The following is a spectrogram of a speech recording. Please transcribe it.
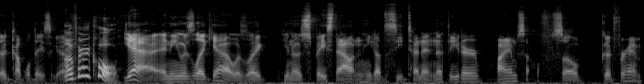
a couple days ago. oh, very cool. Yeah, and he was like, yeah, it was like you know spaced out, and he got to see Tenet in a theater by himself. So good for him.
